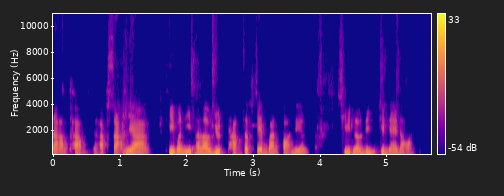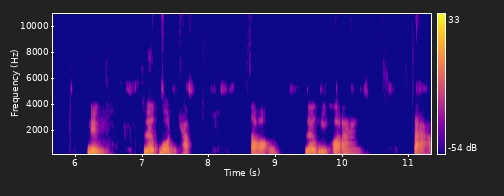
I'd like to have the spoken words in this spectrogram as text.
สามคำนะครับสามอย่างที่วันนี้ถ้าเราหยุดทำสักเจ็ดวันต่อเนื่อง ชีวิตเราดีขึ้นแน่นอนหนึ่งเลิกบ่นครับสองเลิกมีข้ออ้างสาม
